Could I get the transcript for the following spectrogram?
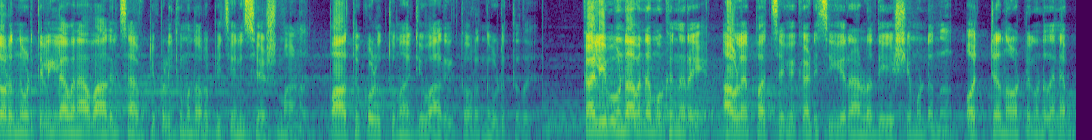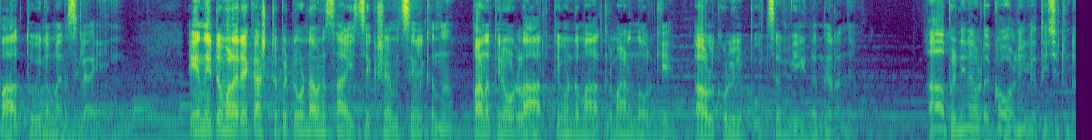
തുറന്നു കൊടുത്തില്ലെങ്കിൽ അവൻ ആ വാതിൽ ചവിട്ടി പൊളിക്കുമെന്ന് ഉറപ്പിച്ചതിന് ശേഷമാണ് പാത്തു കൊളുത്തുമാറ്റി വാതിൽ തുറന്നു കൊടുത്തത്. കലിപൂണ്ട് അവന്റെ മുഖം നിറയെ അവളെ പച്ചക്ക് കടിച്ചു കീറാനുള്ള ദേഷ്യമുണ്ടെന്ന് ഒറ്റ നോട്ടം കൊണ്ട് തന്നെ പാത്തുവിന് മനസ്സിലായി. എന്നിട്ടും വളരെ കഷ്ടപ്പെട്ടുകൊണ്ട് അവൻ സഹിച്ച് ക്ഷമിച്ചു നിൽക്കുന്ന. പണത്തിനോടുള്ള ആർത്തി കൊണ്ട് മാത്രമാണെന്ന് ഓർക്കെ അവൾക്കുള്ളിൽ പുച്ഛം വീണ്ടും നിറഞ്ഞു. ആ പെണ്ണിനെ അവിടെ കോളനിയിൽ എത്തിച്ചിട്ടുണ്ട്.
